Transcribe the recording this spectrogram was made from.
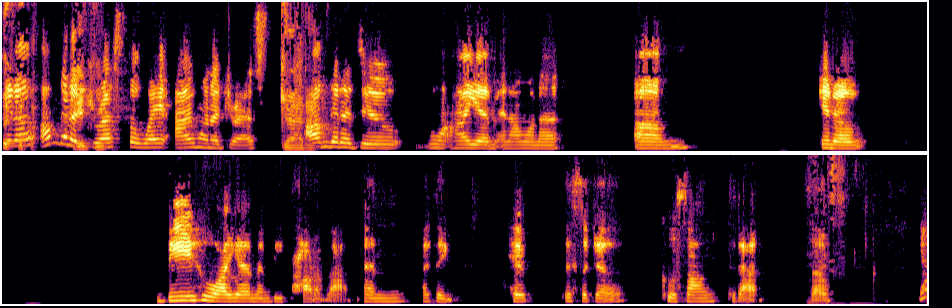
you know I'm gonna dress you. the way I want to dress. I'm gonna do what I am, and I want to, um, you know, be who I am and be proud of that. And I think hip is such a cool song to that. So, nice. yeah.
